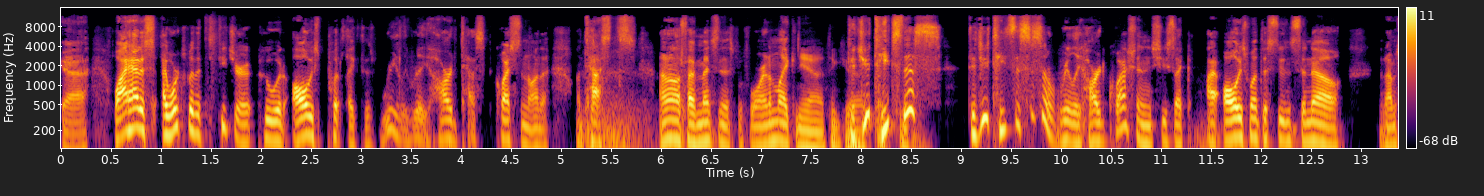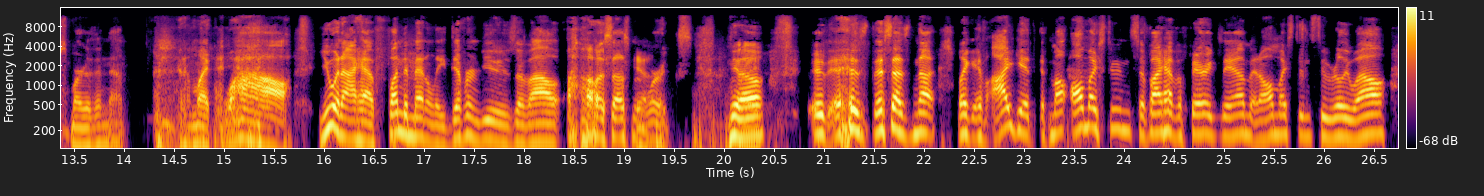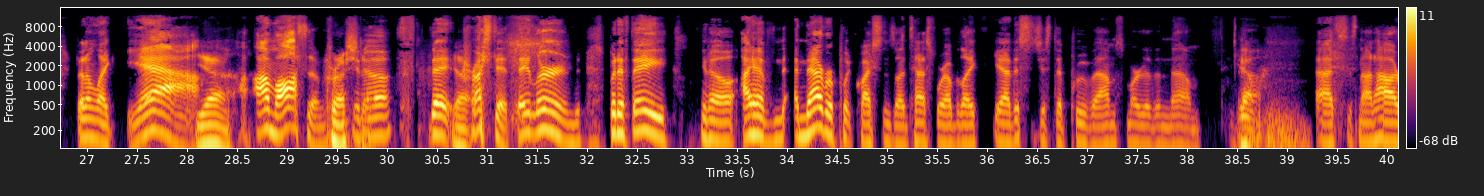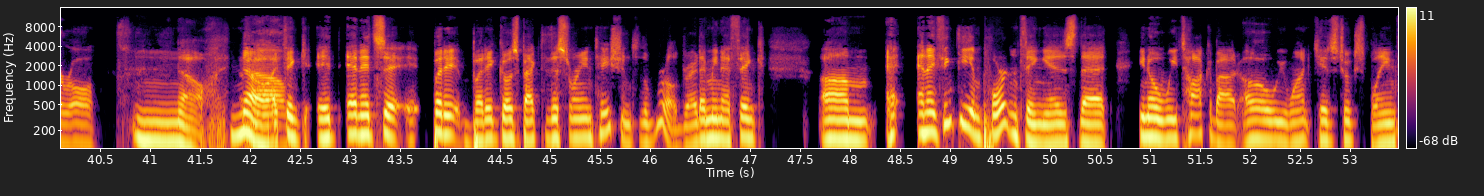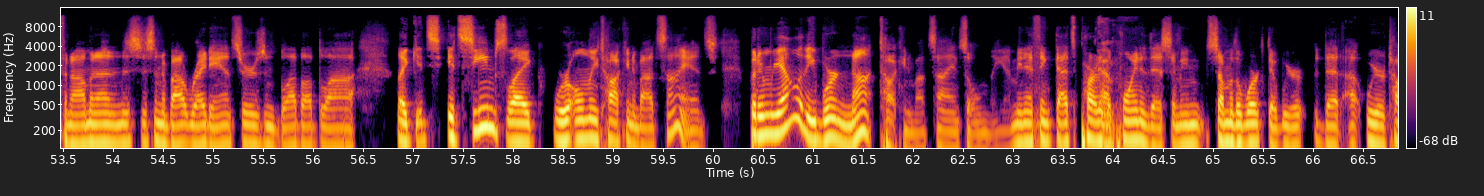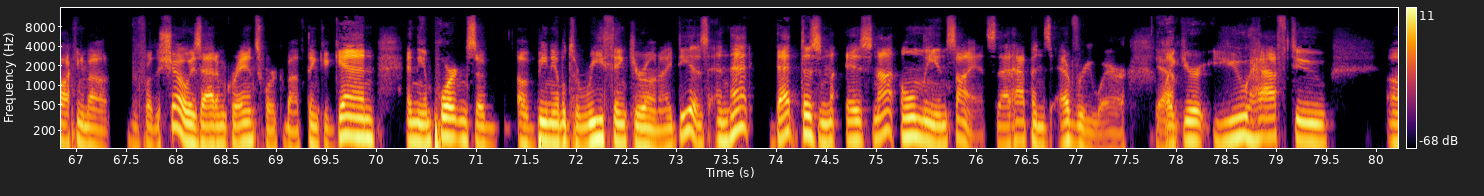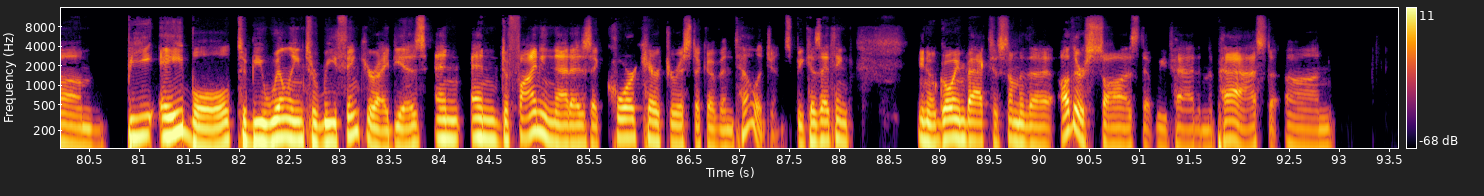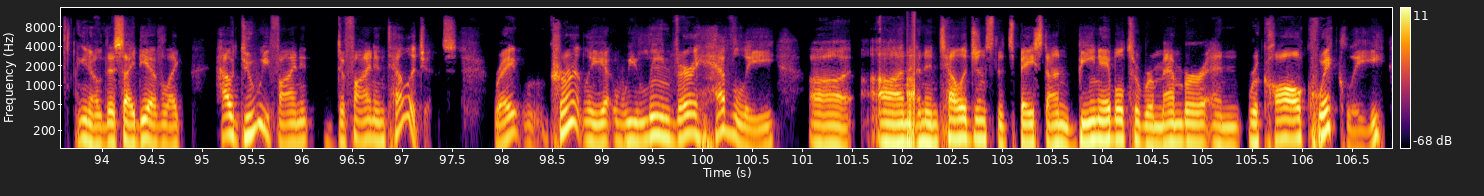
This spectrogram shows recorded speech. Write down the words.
Yeah. Well, I had a, I worked with a teacher who would always put like this really really hard test question on a, on tests. I don't know if I've mentioned this before, and I'm like, yeah, I think. You did you teach this? Did you teach this? This is a really hard question. And she's like, I always want the students to know that I'm smarter than them. And I'm like, wow, you and I have fundamentally different views of how, how assessment yeah. works. You know, right. it is, this has not like if I get, if my, all my students, if I have a fair exam and all my students do really well, then I'm like, yeah, yeah, I'm awesome. Crushed you it. know, they yeah. crushed it. They learned. But if they, you know, I have n- never put questions on tests where I'm like, yeah, this is just to prove I'm smarter than them. Yeah. That's just not how I roll. No, no, I um, think it, and it's a, but it, but it goes back to this orientation to the world, right? I mean, I think, um, and I think the important thing is that, you know, we talk about, oh, we want kids to explain phenomena and this isn't about right answers and blah, blah, blah. Like it's it seems like we're only talking about science but in reality we're not talking about science only. I mean i think that's part yeah. of the point of this. I mean some of the work that we're that uh, we were talking about before the show is adam grant's work about think again and the importance of of being able to rethink your own ideas. And that that doesn't is not only in science that happens everywhere. Yeah. like you're you have to um be able to be willing to rethink your ideas and and defining that as a core characteristic of intelligence. Because i think you know going back to some of the other saws that we've had in the past on you know this idea of like how do we find define intelligence right? Currently we lean very heavily uh, on an intelligence that's based on being able to remember and recall quickly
